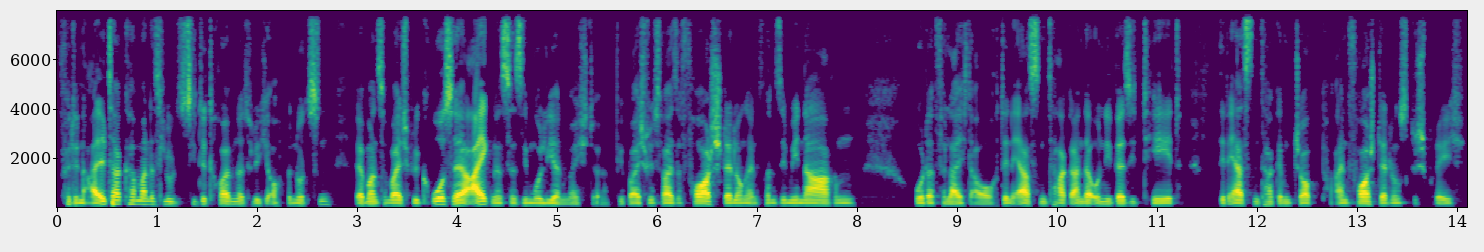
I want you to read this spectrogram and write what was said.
Für den Alltag kann man das luzide Träumen natürlich auch benutzen, wenn man zum Beispiel große Ereignisse simulieren möchte, wie beispielsweise Vorstellungen von Seminaren oder vielleicht auch den ersten Tag an der Universität, den ersten Tag im Job, ein Vorstellungsgespräch.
